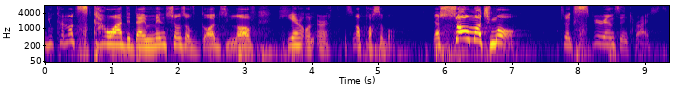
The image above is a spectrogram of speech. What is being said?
you cannot scour the dimensions of God's love here on earth. It's not possible. There's so much more to experience in Christ.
